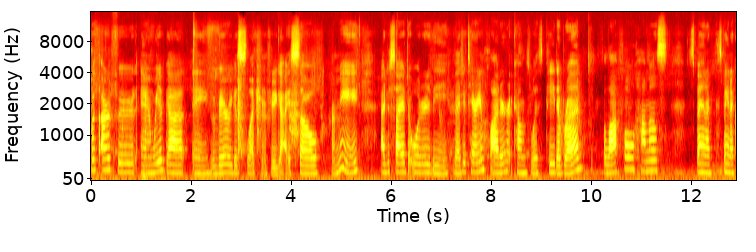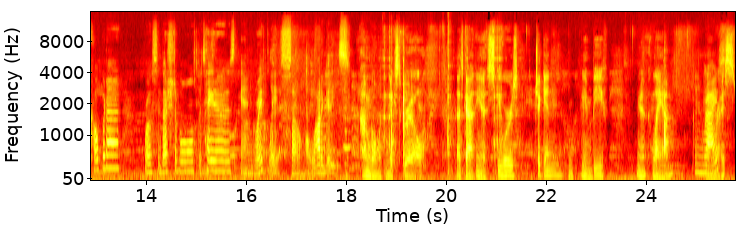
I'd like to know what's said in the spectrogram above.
Back with our food and we have got a very good selection for you guys. So for me, I decided to order the vegetarian platter. It comes with pita bread, falafel, hummus, spana- spanakopita, roasted vegetables, potatoes, and grape leaves. So a lot of goodies. I'm going with the mixed grill. That's got you know skewers, chicken, you know, beef, you know, lamb, And and rice. rice.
